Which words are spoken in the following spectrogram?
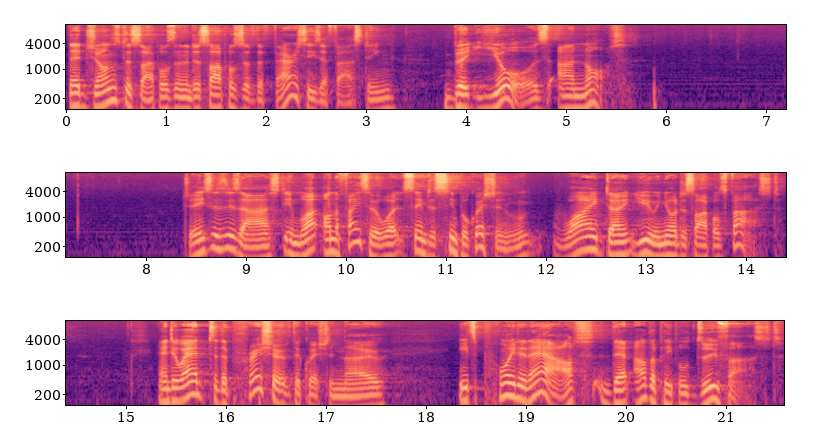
that John's disciples and the disciples of the Pharisees are fasting, but yours are not? Jesus is asked, in what, on the face of it, what seems a simple question why don't you and your disciples fast? And to add to the pressure of the question, though, it's pointed out that other people do fast.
